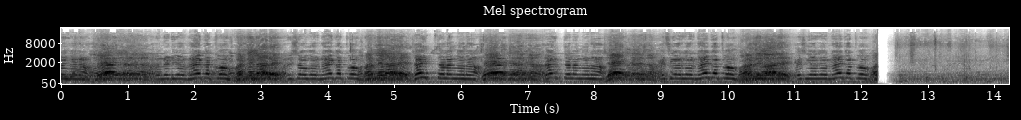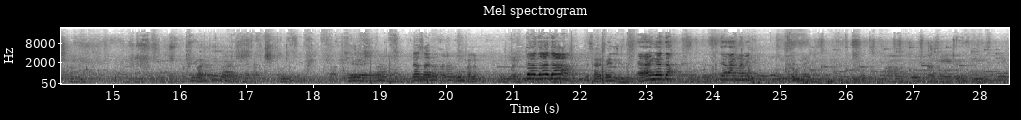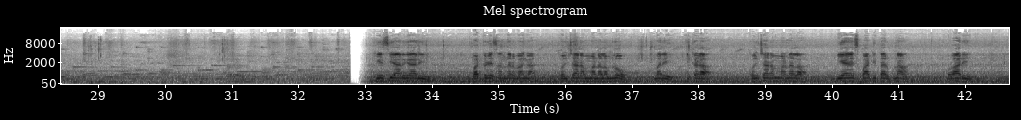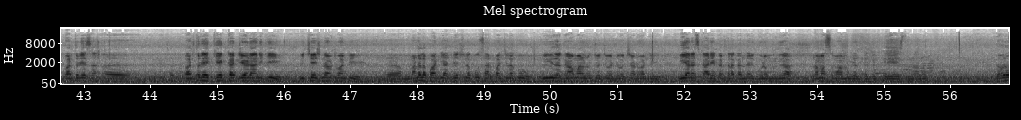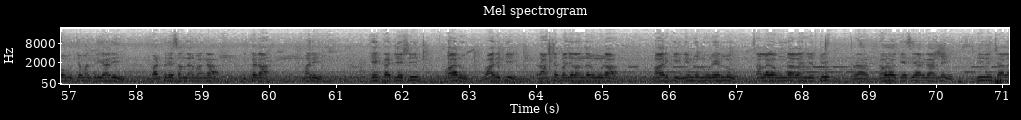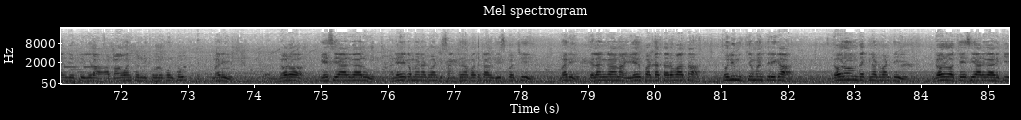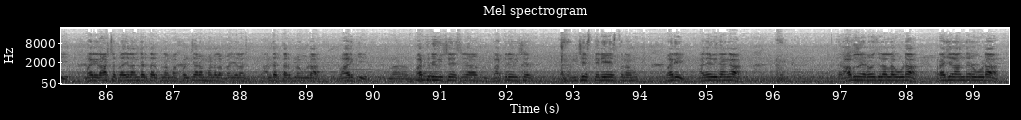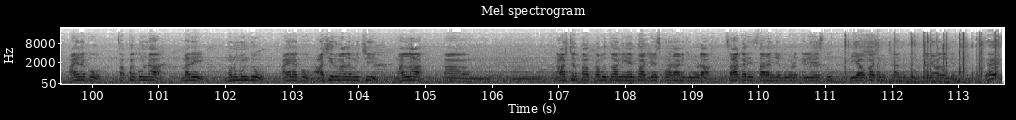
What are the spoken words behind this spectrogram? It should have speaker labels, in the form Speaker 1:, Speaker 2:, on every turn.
Speaker 1: తెలంగాణ. కరణ్ రెడ్డి గారి నాయకత్వం. హరీష్ రావు గారి నాయకత్వం. జై తెలంగాణ. జై తెలంగాణ. కేసీఆర్ గారి నాయకత్వం. కేసీఆర్ గారి నాయకత్వం.
Speaker 2: సరిపోయింది నవీన్. కేసీఆర్ గారి బర్త్డే సందర్భంగా కొల్చారం మండలంలో మరి ఇక్కడ కొల్చారం మండల బీఆర్ఎస్ పార్టీ తరఫున వారి బర్త్డే స- బర్త్డే కేక్ కట్ చేయడానికి విచ్చేసినటువంటి మండల పార్టీ అధ్యక్షులకు సర్పంచులకు వివిధ గ్రామాల నుంచి వచ్చి వచ్చినటువంటి బీఆర్ఎస్ కార్యకర్తలకు అందరికీ కూడా ముందుగా నమస్కారం తెలియజేస్తున్నాను. గౌరవ ముఖ్యమంత్రి గారి బర్త్డే సందర్భంగా ఇక్కడ మరి కేక్ కట్ చేసి వారు వారికి రాష్ట్ర ప్రజలందరూ కూడా వారికి నిండు నూరేళ్ళు చల్లగా ఉండాలని చెప్పి గౌరవ కేసీఆర్ గారిని దీవించాలని చెప్పి కూడా ఆ భగవంతుడిని కోరుకుంటూ మరి గౌరవ కేసీఆర్ గారు అనేకమైనటువంటి సంక్షేమ పథకాలు తీసుకొచ్చి మరి తెలంగాణ ఏర్పడ్డ తర్వాత తొలి ముఖ్యమంత్రిగా గౌరవం దక్కినటువంటి గౌరవ కేసీఆర్ గారికి మరి రాష్ట్ర ప్రజలందరి తరపున మా కొల్చారం మండల ప్రజల అందరి తరపున కూడా వారికి బర్త్డే విశేష బర్త్డే విశేష విషేష తెలియజేస్తున్నాము. మరి అదేవిధంగా రాబోయే రోజులలో కూడా ప్రజలందరూ కూడా ఆయనకు తప్పకుండా మరి మునుముందు ఆయనకు ఆశీర్వాదం ఇచ్చి మళ్ళా రాష్ట్ర ప్రభుత్వాన్ని ఏర్పాటు చేసుకోవడానికి కూడా సహకరిస్తారని చెప్పి కూడా తెలియజేస్తూ ఈ అవకాశం ఇచ్చినందుకు ధన్యవాదాలు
